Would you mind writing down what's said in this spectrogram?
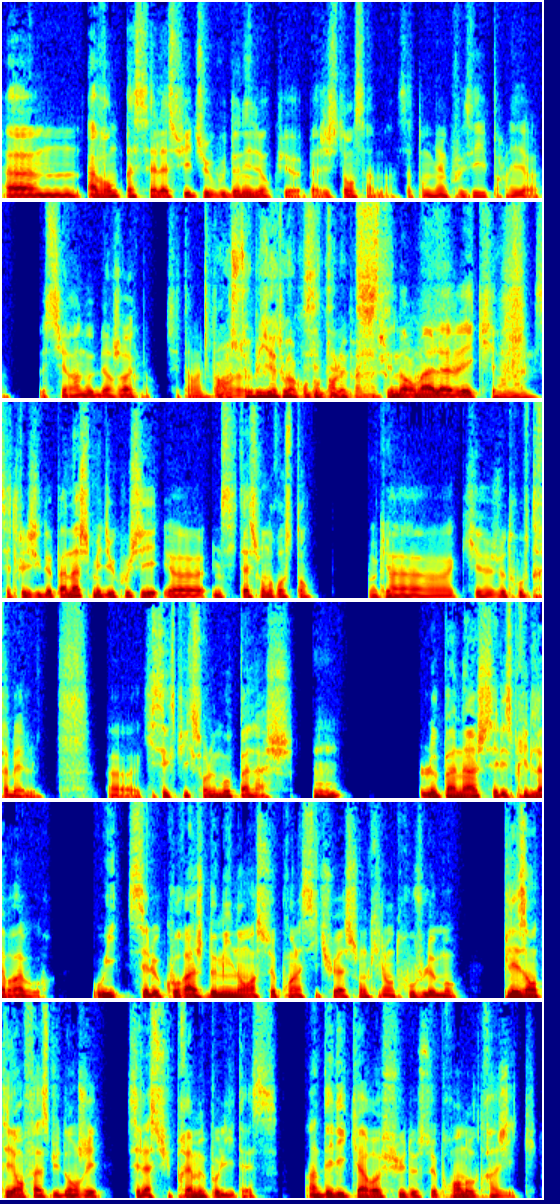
Avant de passer à la suite, je vais vous donner, donc, bah, justement, ça, ça tombe bien que vous ayez parlé Cyrano de Bergerac. C'est euh, obligatoire quand on parle de panache. C'est normal avec cette logique de panache. Mais du coup, j'ai une citation de Rostand euh, que je trouve très belle, qui s'explique sur le mot panache. Mmh le panache, c'est l'esprit de la bravoure. Oui, c'est le courage dominant à ce point la situation qu'il en trouve le mot. Plaisanter en face du danger, c'est la suprême politesse. Un délicat refus de se prendre au tragique.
